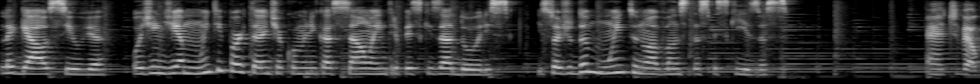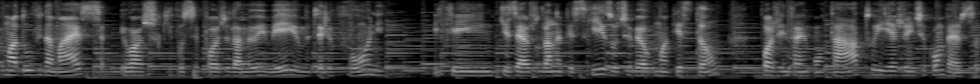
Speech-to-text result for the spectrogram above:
Legal, Silvia. Hoje em dia é muito importante a comunicação entre pesquisadores. Isso ajuda muito no avanço das pesquisas. É, tiver alguma dúvida mais, eu acho que você pode dar meu e-mail, meu telefone. E quem quiser ajudar na pesquisa ou tiver alguma questão, pode entrar em contato e a gente conversa.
